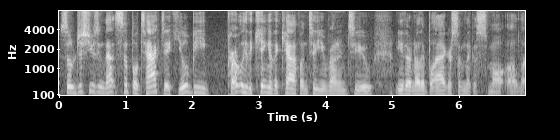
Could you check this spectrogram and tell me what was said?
So just using that simple tactic, you'll be probably the king of the cap until you run into either another black or something like a small uh,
